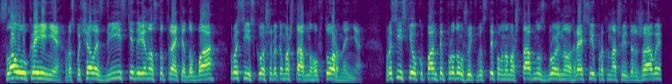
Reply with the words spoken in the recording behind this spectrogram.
Слава Україні! Розпочалась 293-я доба російського широкомасштабного вторгнення. Російські окупанти продовжують вести повномасштабну збройну агресію проти нашої держави,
